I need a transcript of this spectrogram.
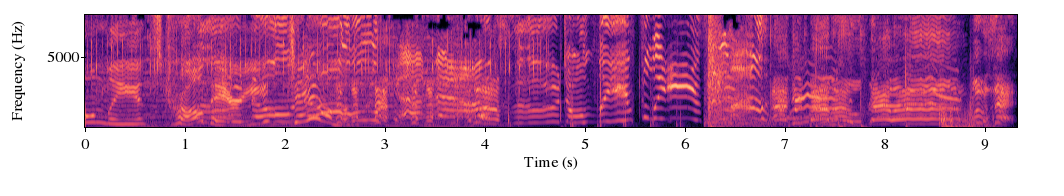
only strawberry oh, no, jam! No. don't leave, please! Oh. What was that?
